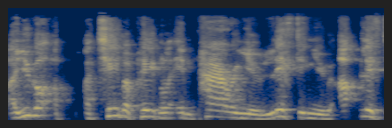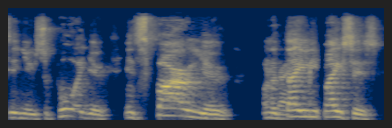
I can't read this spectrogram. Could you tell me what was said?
are you got a team of people empowering you, lifting you, uplifting you, supporting you, inspiring you on a right. daily basis.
